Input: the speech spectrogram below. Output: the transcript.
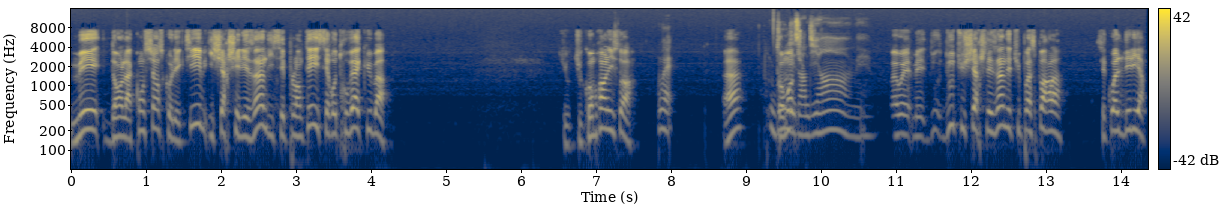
mais dans la conscience collective, il cherchait les Indes, il s'est planté, il s'est retrouvé à Cuba. Tu, comprends l'histoire? Ouais. Hein? D'où les Indiens, mais. Ouais, ouais, mais d'où tu cherches les Indes et tu passes par là? C'est quoi le délire?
